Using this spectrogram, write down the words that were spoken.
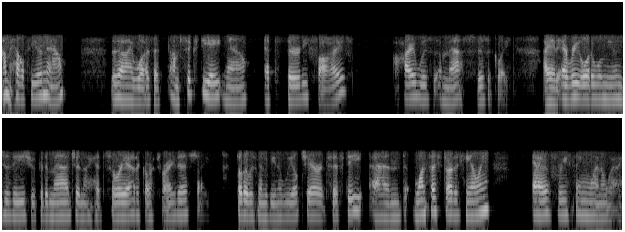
I'm healthier now than I was. At, I'm 68 now. At 35, I was a mess physically. I had every autoimmune disease you could imagine. I had psoriatic arthritis. I thought I was going to be in a wheelchair at 50. And once I started healing, everything went away.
